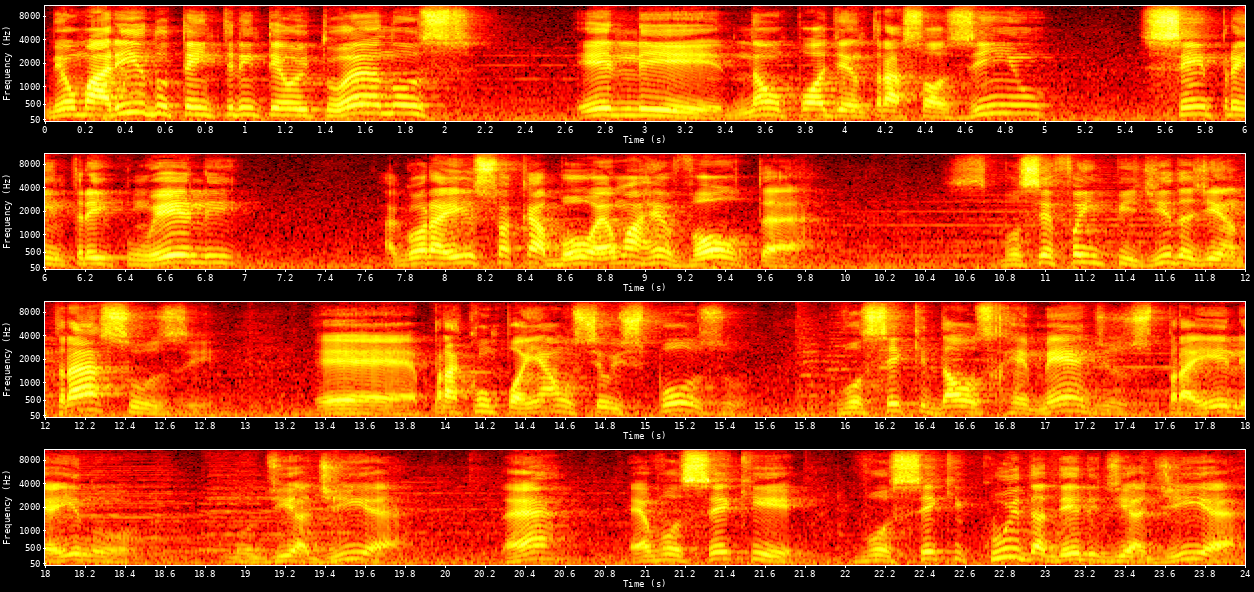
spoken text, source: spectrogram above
meu marido tem 38 anos, ele não pode entrar sozinho, sempre entrei com ele, agora isso acabou, é uma revolta. Você foi impedida de entrar, Suzy, é, para acompanhar o seu esposo? Você que dá os remédios para ele aí no, no dia a dia, né? É você que você que cuida dele dia a dia,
